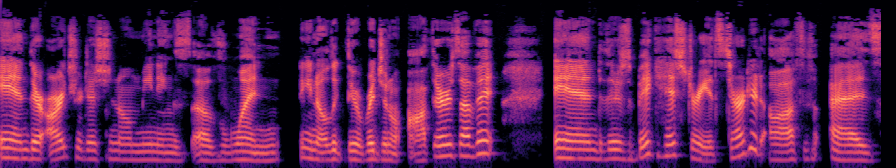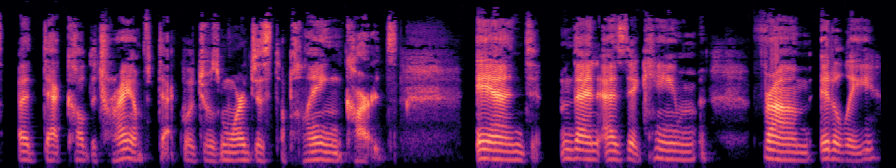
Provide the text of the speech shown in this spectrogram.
and there are traditional meanings of when, you know, like the original authors of it. And there's a big history. It started off as a deck called the Triumph deck, which was more just a playing cards. And then as it came from Italy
